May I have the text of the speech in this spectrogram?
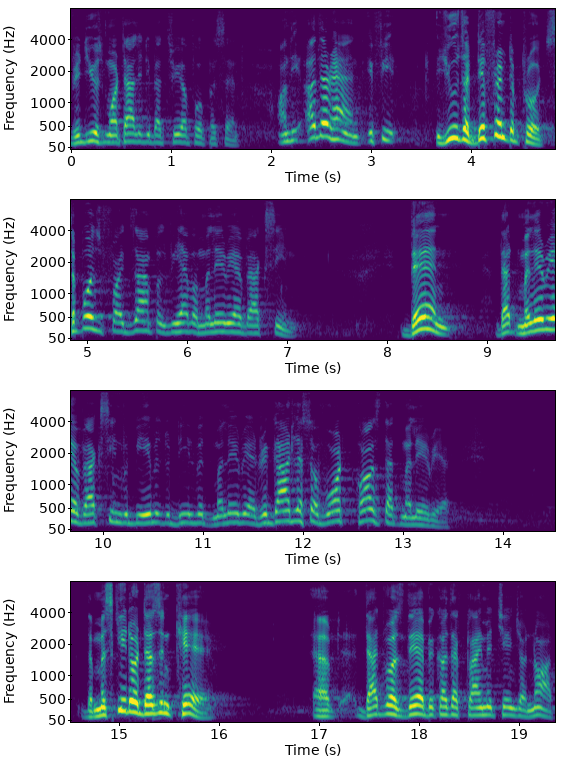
Reduce mortality by three or four percent. On the other hand, if we use a different approach, suppose, for example, we have a malaria vaccine, then that malaria vaccine would be able to deal with malaria regardless of what caused that malaria. The mosquito doesn't care. Uh, that was there because of climate change or not.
